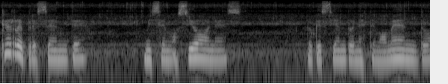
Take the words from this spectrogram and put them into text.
que represente mis emociones, lo que siento en este momento,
